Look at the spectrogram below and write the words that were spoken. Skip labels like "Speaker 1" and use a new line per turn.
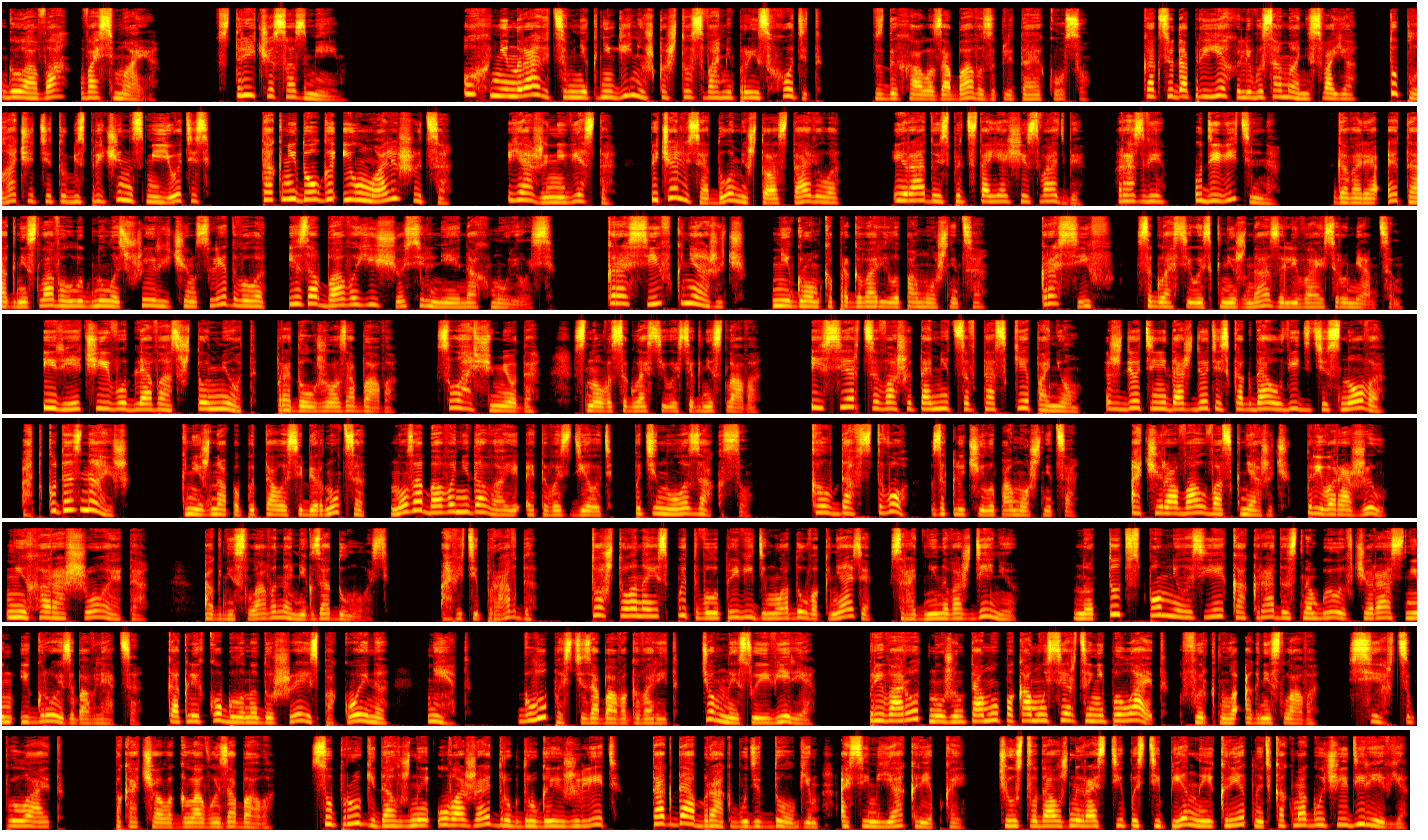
Глава восьмая. Встреча со змеем. «Ох, не нравится мне, княгинюшка, что с вами происходит», — вздыхала Забава, заплетая косу. «Как сюда приехали, вы сама не своя. То плачете, то без причины смеетесь. Так недолго и ума лишиться. Я же невеста, печалюсь о доме, что оставила, и радуюсь предстоящей свадьбе. Разве удивительно?» Говоря это, Огнеслава улыбнулась шире, чем следовало, и Забава еще сильнее нахмурилась. «Красив, княжич», — негромко проговорила помощница. «Красив», — согласилась княжна, заливаясь румянцем. «И речи его для вас, что мед, продолжила Забава. «Слаще меда», — снова согласилась Огнеслава. «И сердце ваше томится в тоске по нем. Ждете не дождетесь, когда увидите снова?» «Откуда знаешь?» Княжна попыталась обернуться, но забава не дала ей этого сделать, потянула за косу. «Колдовство!» — заключила помощница. «Очаровал вас, княжич, приворожил. Нехорошо это!» Огнеслава на миг задумалась. «А ведь и правда, то, что она испытывала при виде молодого князя, сродни наваждению. Но тут вспомнилось ей, как радостно было вчера с ним игрой забавляться. Как легко было на душе и спокойно. Нет. Глупости, Забава говорит, темные суеверия. «Приворот нужен тому, по кому сердце не пылает», — фыркнула Огнеслава. «Сердце пылает», — покачала головой Забава. «Супруги должны уважать друг друга и жалеть. Тогда брак будет долгим, а семья — крепкой. Чувства должны расти постепенно и крепнуть, как могучие деревья.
